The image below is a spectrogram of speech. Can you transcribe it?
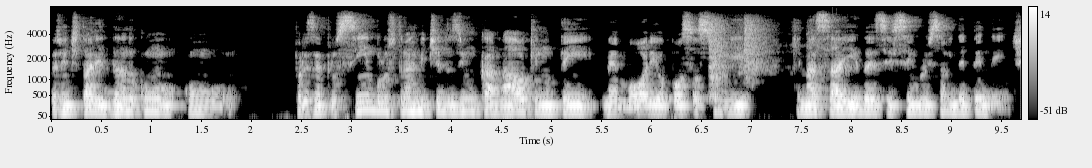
a gente está lidando com, com, por exemplo, símbolos transmitidos em um canal que não tem memória e eu posso assumir que na saída esses símbolos são independentes.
